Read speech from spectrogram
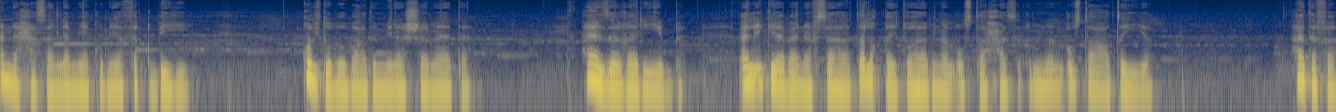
أن حسن لم يكن يثق به. قلت ببعض من الشماتة هذا غريب. الإجابة نفسها تلقيتها من الأسطى حسن من الأسطى عطية. هتف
